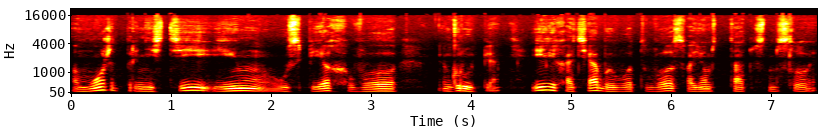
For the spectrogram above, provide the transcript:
может принести им успех в группе или хотя бы вот в своем статусном слое.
